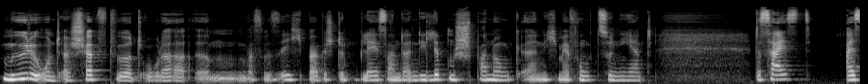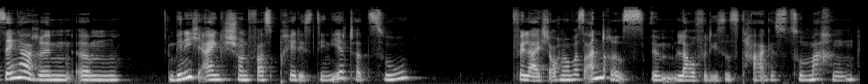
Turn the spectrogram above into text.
müde und erschöpft wird oder ähm, was weiß ich, bei bestimmten Bläsern dann die Lippenspannung äh, nicht mehr funktioniert. Das heißt, als Sängerin ähm, bin ich eigentlich schon fast prädestiniert dazu, vielleicht auch noch was anderes im Laufe dieses Tages zu machen.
